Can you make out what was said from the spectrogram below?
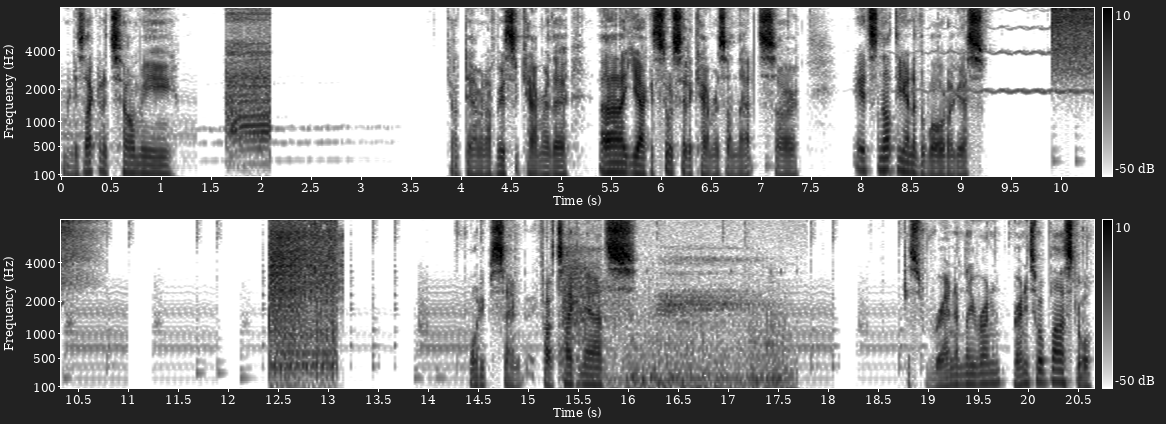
I mean, is that going to tell me... God damn it, I've missed a camera there. Uh, yeah, I can still set a cameras on that, so... It's not the end of the world, I guess. Forty percent. If I've taken out, just randomly run ran into a blast door.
